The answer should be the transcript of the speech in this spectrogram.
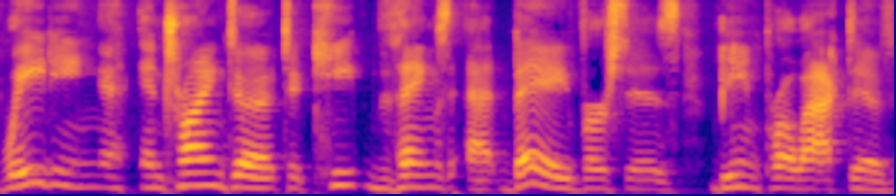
waiting and trying to, to keep things at bay versus being proactive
